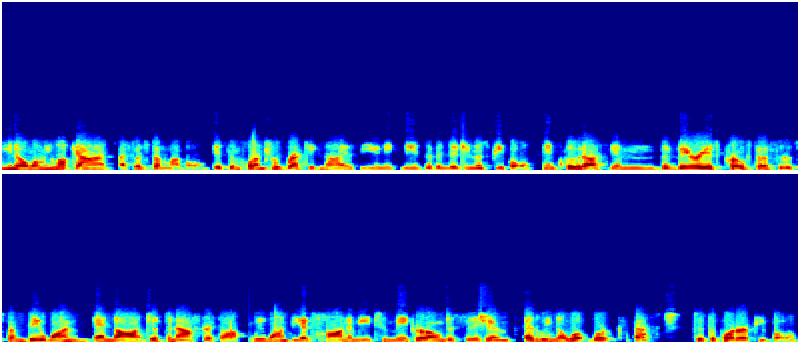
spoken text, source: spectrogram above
You know, when we look at a system level, it's important to recognize the unique needs of Indigenous people, include us in the various processes from day one and not just an afterthought. We want the autonomy to make our own decisions as we know what works best to support our people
